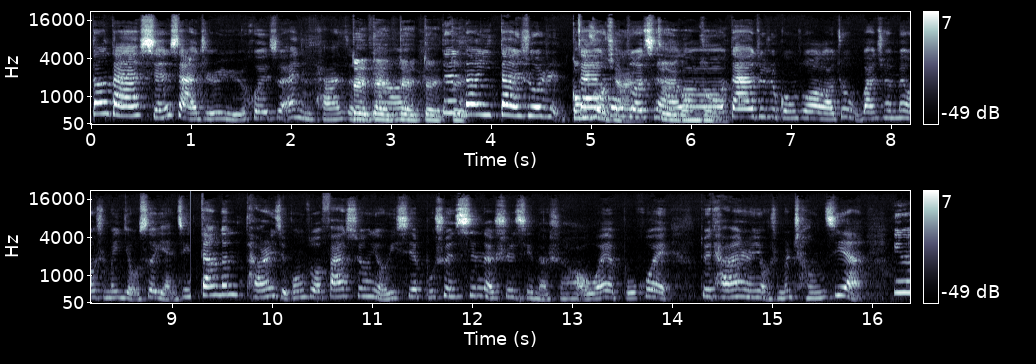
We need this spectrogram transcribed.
当大家闲暇之余会说，哎，你们台湾怎么对对样？对对对，但是当一旦说是工大家作起来工作起来了，大家就是工作了，就完全没有什么有色眼镜。当跟台湾人一起工作，发生有一些不顺心的事情的时候，我也不会对台湾人有什么成见，因为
